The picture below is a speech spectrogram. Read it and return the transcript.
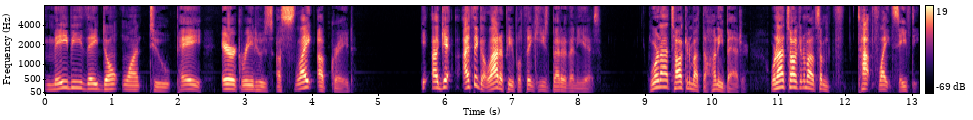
maybe they don't want to pay Eric Reid, who's a slight upgrade. He, again, I think a lot of people think he's better than he is. We're not talking about the honey badger. We're not talking about some f- top flight safety.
